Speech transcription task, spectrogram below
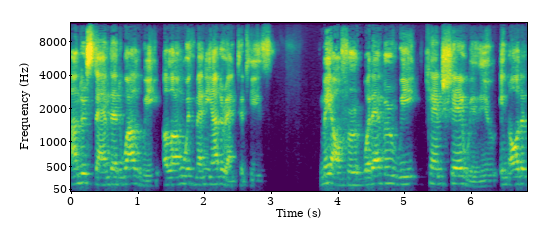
Understand that while we, along with many other entities, may offer whatever we can share with you in order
